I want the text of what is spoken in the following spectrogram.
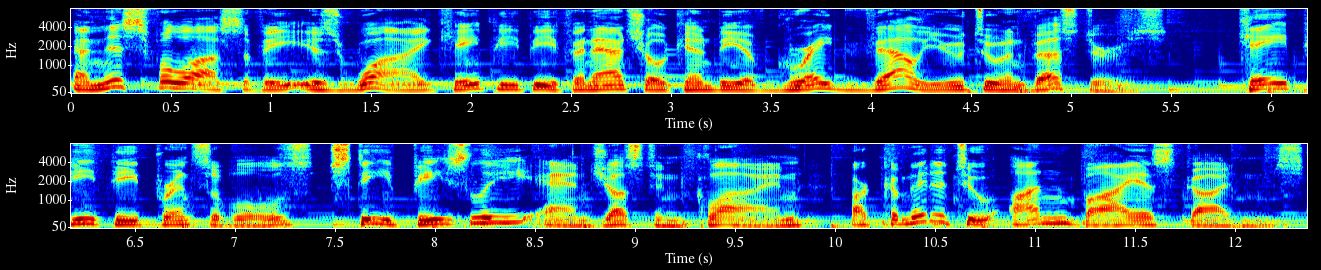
And this philosophy is why KPP Financial can be of great value to investors. KPP principals Steve Peasley and Justin Klein are committed to unbiased guidance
